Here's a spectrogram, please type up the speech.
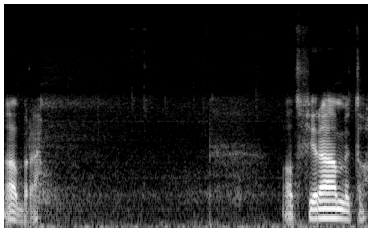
Dobra. Otwieramy to.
